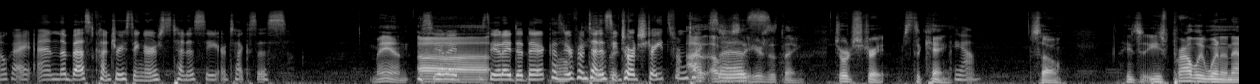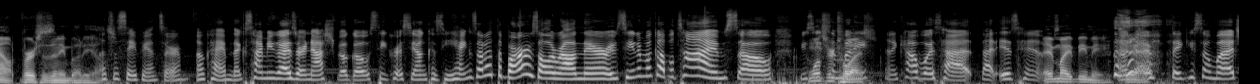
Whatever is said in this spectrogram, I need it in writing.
Okay. And the best country singers, Tennessee or Texas? Man, You see, what, I, uh, see what I did there? Because well, you're from Tennessee. George Strait's from Texas. I was say, here's the thing: George Strait, it's the king. yeah, So he's he's probably winning out versus anybody else. that's a safe answer. Okay. Next time you guys are in Nashville, go see Chris Young because he hangs out at the bars all around there. We've seen him a couple times. So if you see Once or somebody twice. in a Cowboys hat, that is him. it might be me. Okay. Thank you so much.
